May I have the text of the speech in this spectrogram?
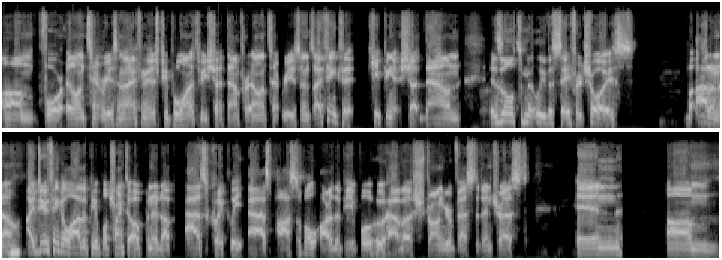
um, for ill intent reasons. I think there's people want it to be shut down for ill intent reasons. I think that keeping it shut down is ultimately the safer choice. But I don't know. I do think a lot of the people trying to open it up as quickly as possible are the people who have a stronger vested interest in um,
